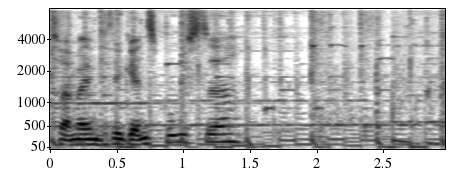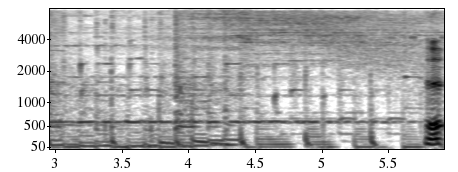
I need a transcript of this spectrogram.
Zweimal Intelligenzbooster. Hä?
